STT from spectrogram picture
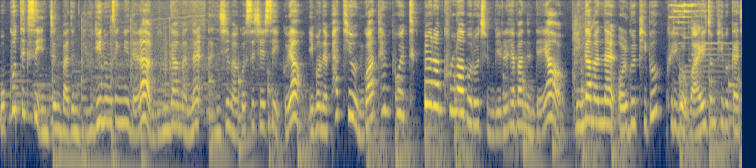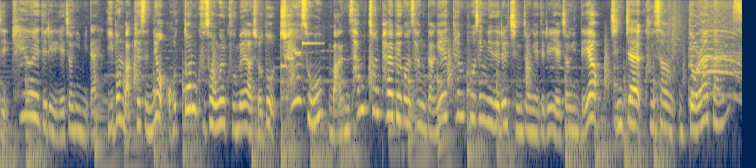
오코텍스 인증받은 유기농 생리대라 민감한 날 안심하고 쓰실 수 있고요. 이번에 파티온과 템포의 특별한 콜라보로 준비를 해봤는데요. 민감한 날 얼굴 피부 그리고 Y존 피부까지 케어해드릴 예정입니다. 이번 마켓은요 어떤 구성을 구매하셔도 최소 13,800원 상당의 템포 생리대를 증정해드릴 예정인데요. 진짜 구성 노라반스.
